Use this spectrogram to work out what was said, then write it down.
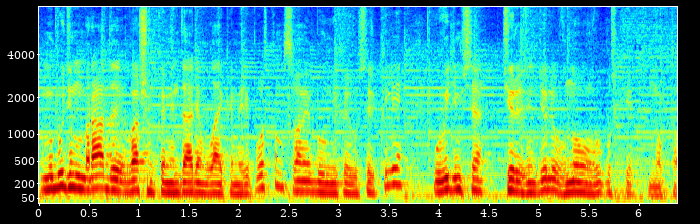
Мы будем рады вашим комментариям, лайкам и репостам. С вами был Михаил Серкели. Увидимся через неделю в новом выпуске Nocta.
